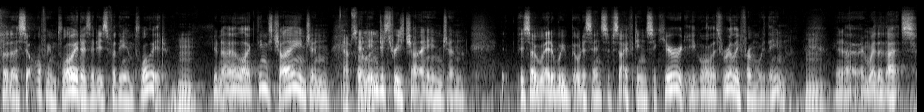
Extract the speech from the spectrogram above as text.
for the self-employed as it is for the employed. Mm, You know, like things change and absolutely. and industries change and so where do we build a sense of safety and security? Well, it's really from within, Mm, you know, and whether that's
